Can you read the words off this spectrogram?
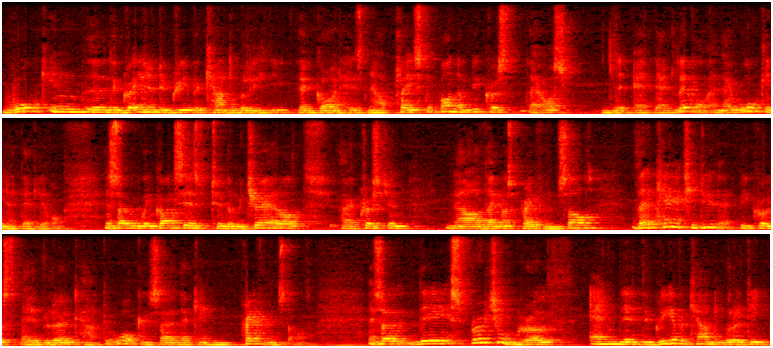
walk in the, the greater degree of accountability that God has now placed upon them because they are at that level and they walk in at that level. And so when God says to the mature adult uh, Christian, now they must pray for themselves, they can actually do that because they've learned how to walk and so they can pray for themselves. And so their spiritual growth and their degree of accountability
